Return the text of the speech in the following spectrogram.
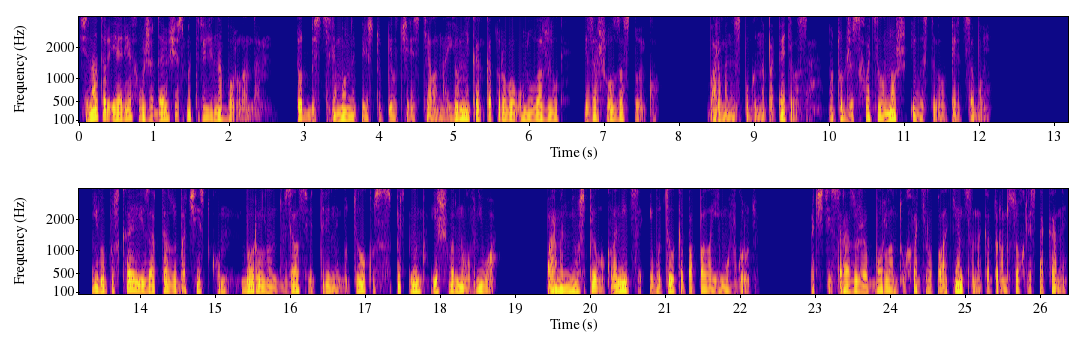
Сенатор и Орех выжидающе смотрели на Борланда. Тот бесцеремонно переступил через тело наемника, которого он уложил, и зашел за стойку. Бармен испуганно попятился, но тут же схватил нож и выставил перед собой. Не выпуская изо рта зубочистку, Борланд взял с витрины бутылку со спиртным и швырнул в него. Бармен не успел уклониться, и бутылка попала ему в грудь. Почти сразу же Борланд ухватил полотенце, на котором сохли стаканы,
